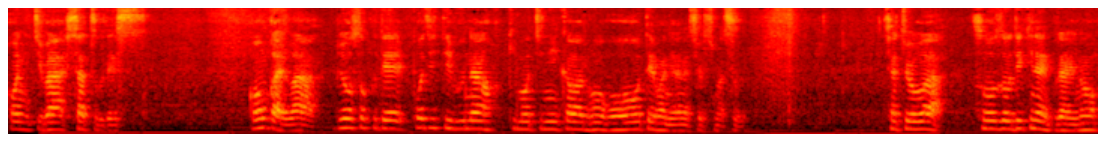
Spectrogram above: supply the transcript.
こんにちは久津です。今回は秒速でポジティブな気持ちに変わる方法をテーマに話をします。社長は想像できないくらいの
